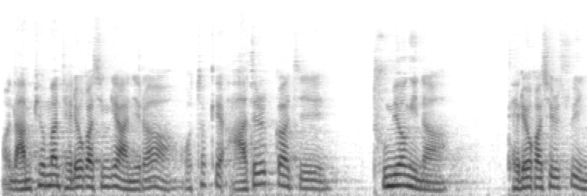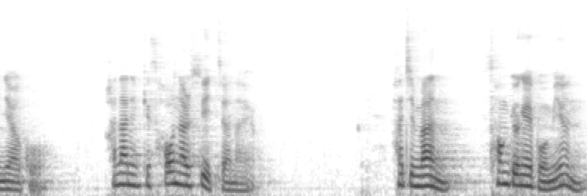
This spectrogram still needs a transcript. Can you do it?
남편만 데려가신 게 아니라 어떻게 아들까지 두 명이나 데려가실 수 있냐고 하나님께 서운할 수 있잖아요. 하지만 성경에 보면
